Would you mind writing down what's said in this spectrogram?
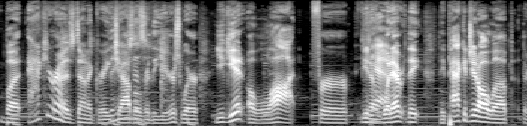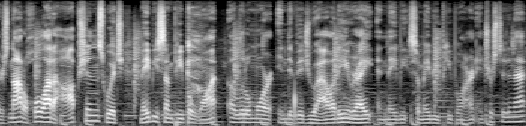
but Acura has done a great Theirs job is- over the years where you get a lot for you know Yeah. whatever they they package it all up there's not a whole lot of options which maybe some people want a little more individuality Mm-hmm. right and maybe so maybe people aren't interested in that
